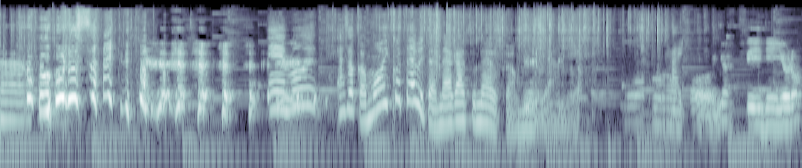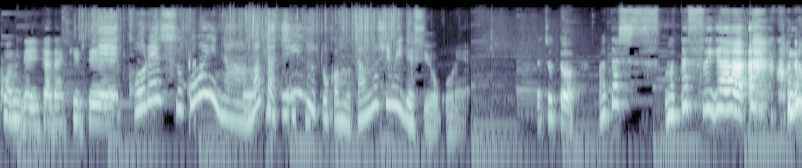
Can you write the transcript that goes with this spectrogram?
い。あうるさいです。えーもう、あ、そっか、もう一個食べたら長くなるから、もうやめよう。はいヨッシーに喜んでいただけえて、ーこれすごいな。またチーズとかも楽しみですよ、これ。ちょっと、私、私が、この、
